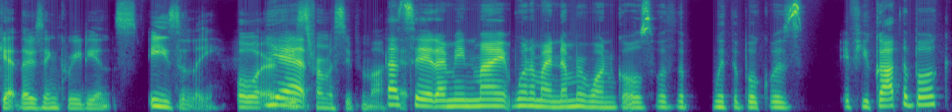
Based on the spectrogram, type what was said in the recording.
get those ingredients easily or at Yeah, least from a supermarket. That's it. I mean, my one of my number one goals with the with the book was if you got the book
